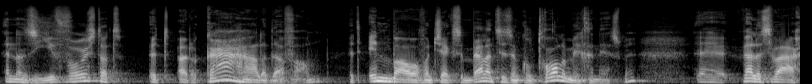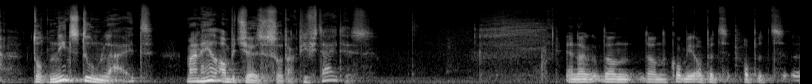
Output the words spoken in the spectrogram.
En dan zie je vervolgens dat het uit elkaar halen daarvan, het inbouwen van checks en balances en controlemechanismen, eh, weliswaar tot niets doen leidt, maar een heel ambitieuze soort activiteit is. En dan, dan, dan kom je op het, op het uh,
